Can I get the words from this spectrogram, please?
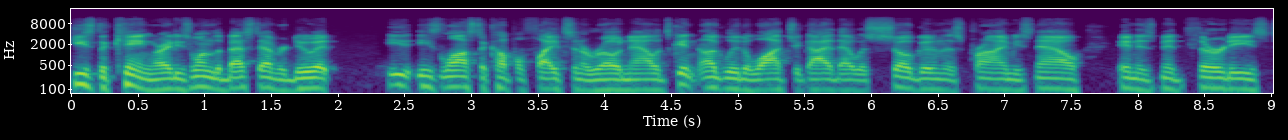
He's the king, right? He's one of the best to ever do it he, he's lost a couple fights in a row now. It's getting ugly to watch a guy that was so good in his prime. He's now in his mid 30s.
